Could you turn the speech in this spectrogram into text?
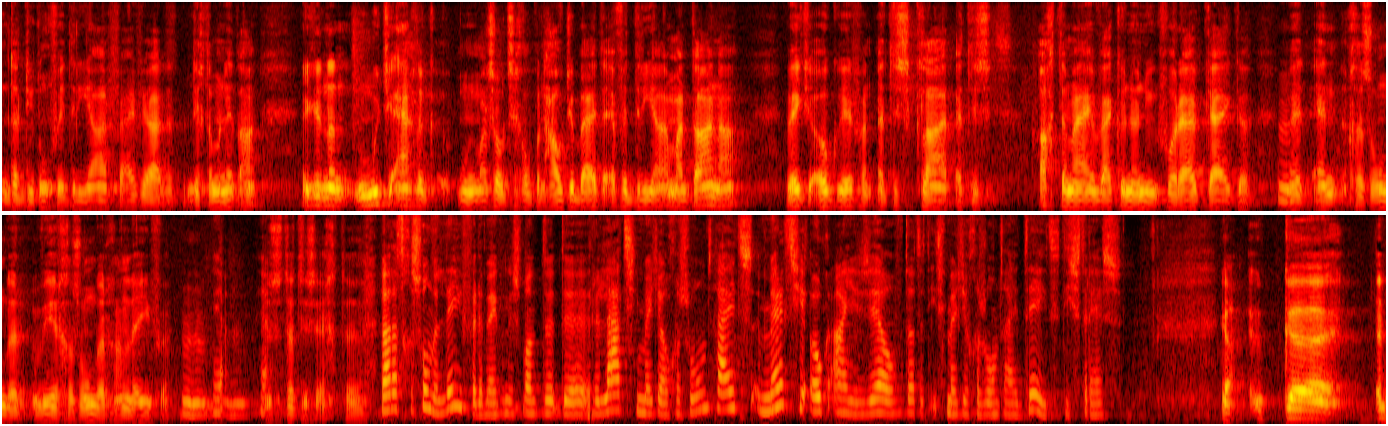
dat duurt ongeveer drie jaar, vijf jaar, dat ligt er maar net aan. Weet je, dan moet je eigenlijk, om maar zo te zeggen, op een houtje bijten, even drie jaar. Maar daarna weet je ook weer van het is klaar, het is achter mij. Wij kunnen nu vooruitkijken met, en gezonder, weer gezonder gaan leven. Ja, ja. Dus dat is echt... eh, Nou, dat gezonde leven, daarmee, dus, want de, de relatie met jouw gezondheid, merkte je ook aan jezelf dat het iets met je gezondheid deed, die stress? Ja, ik, eh, het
